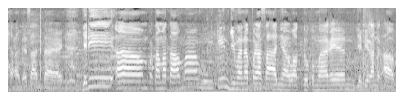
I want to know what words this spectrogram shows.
Udah santai. Jadi em, pertama-tama mungkin gimana perasaannya waktu kemarin jadi runner up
